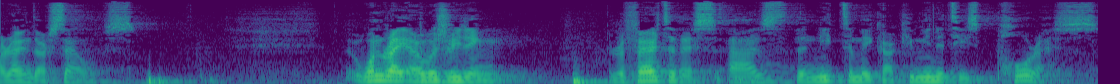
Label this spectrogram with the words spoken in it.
around ourselves. One writer I was reading referred to this as the need to make our communities porous.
